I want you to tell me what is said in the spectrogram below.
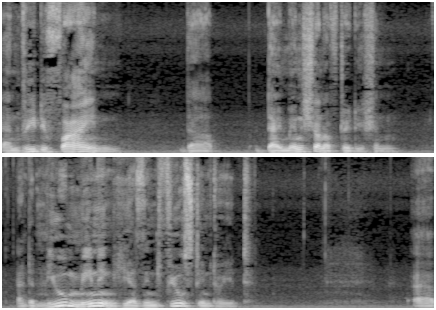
and redefine the dimension of tradition and a new meaning he has infused into it. Uh,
